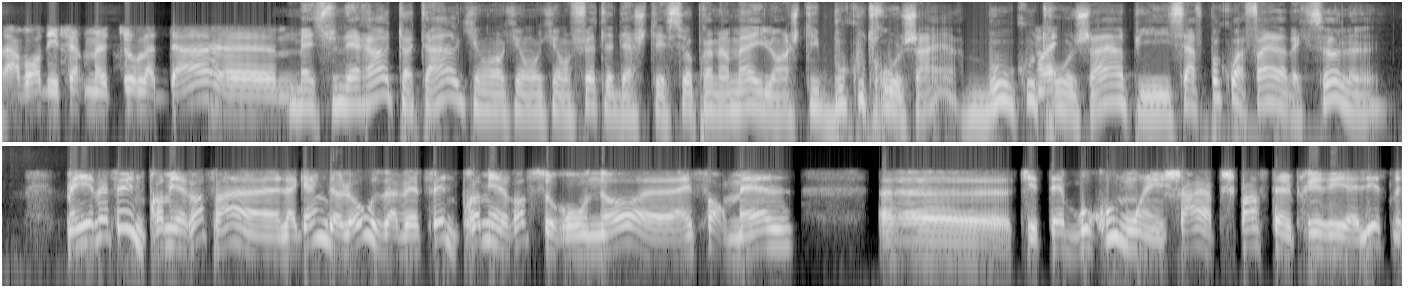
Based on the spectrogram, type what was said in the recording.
avoir des fermetures là-dedans. Euh, Mais c'est une erreur totale qu'ils ont, qu'ils ont, ont faite d'acheter ça. Premièrement, ils l'ont acheté beaucoup trop cher, beaucoup Ouais. trop cher, puis ils savent pas quoi faire avec ça. Là. Mais il avait fait une première offre, hein. La gang de Lowe's avait fait une première offre sur Rona informelle euh, qui était beaucoup moins chère. Puis je pense que c'était un prix réaliste. Mais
